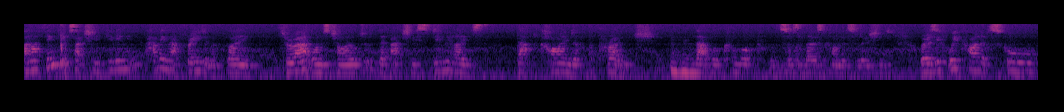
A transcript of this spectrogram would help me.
and I think it's actually giving having that freedom of playing throughout one's childhood that actually stimulates that kind of approach Mhm. that will come up with some of those kind of solutions. Whereas if we kind of school,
